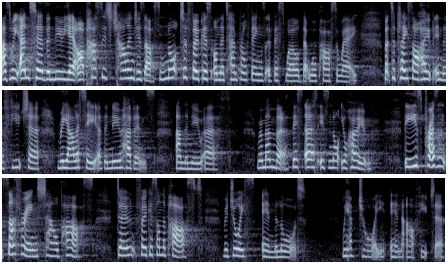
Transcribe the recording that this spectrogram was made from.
As we enter the new year, our passage challenges us not to focus on the temporal things of this world that will pass away, but to place our hope in the future reality of the new heavens and the new earth. Remember, this earth is not your home. These present sufferings shall pass. Don't focus on the past, rejoice in the Lord. We have joy in our future.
